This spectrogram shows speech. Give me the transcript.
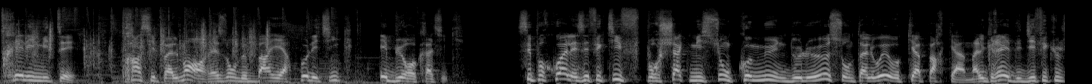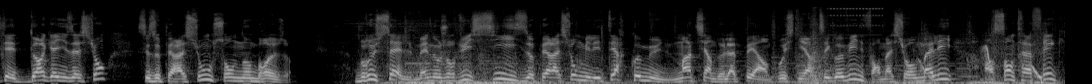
très limitée, principalement en raison de barrières politiques et bureaucratiques. C'est pourquoi les effectifs pour chaque mission commune de l'UE sont alloués au cas par cas. Malgré des difficultés d'organisation, ces opérations sont nombreuses. Bruxelles mène aujourd'hui six opérations militaires communes. Maintien de la paix en Bosnie-Herzégovine, formation au Mali, en Centrafrique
